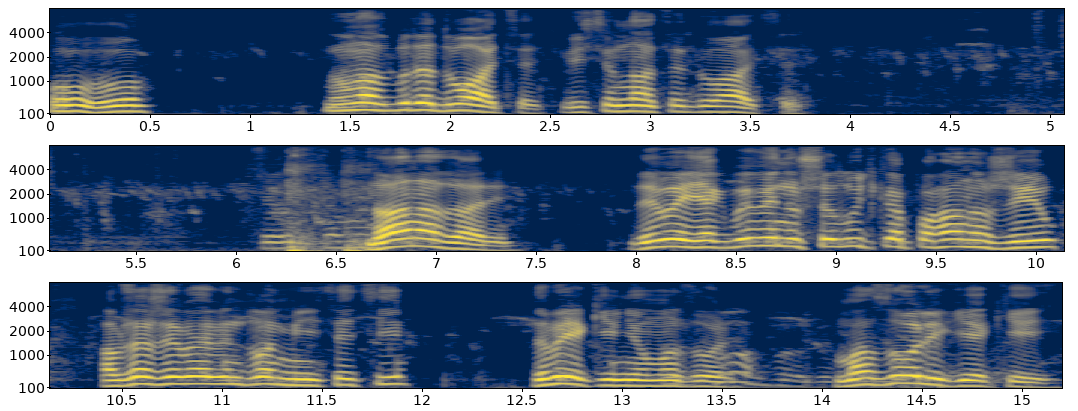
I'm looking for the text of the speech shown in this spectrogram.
Ого. Ну, у нас буде 20, 18-20. Це ось саме Да, Назарій? Диви, якби він у Шелудька погано жив, а вже живе він два місяці. Диви, який в нього мозоль. Бог був вже. Мозолік який.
